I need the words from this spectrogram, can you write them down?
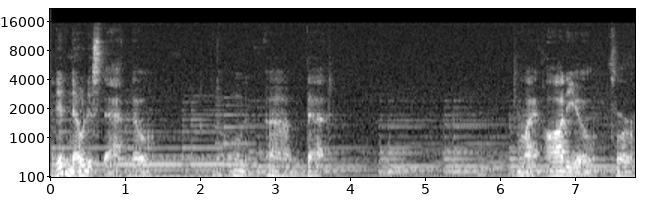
I did notice that though, um, that my audio for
